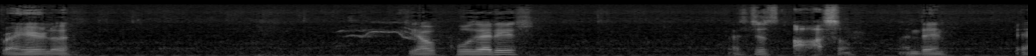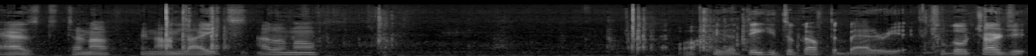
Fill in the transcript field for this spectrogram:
right here, look. See how cool that is? That's just awesome. And then it has to turn off and on lights. I don't know. Well, I think he took off the battery to go charge it.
